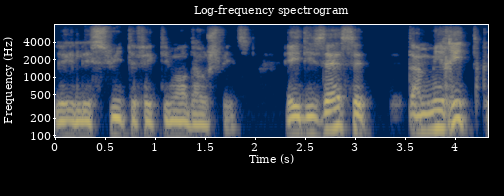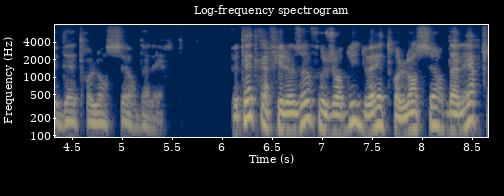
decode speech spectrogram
les, les, suites effectivement d'Auschwitz. Et il disait c'est un mérite que d'être lanceur d'alerte. Peut-être qu'un philosophe aujourd'hui doit être lanceur d'alerte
